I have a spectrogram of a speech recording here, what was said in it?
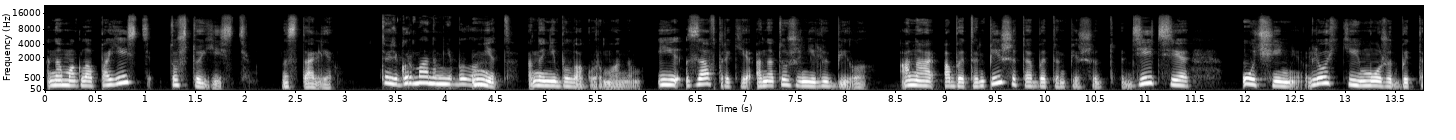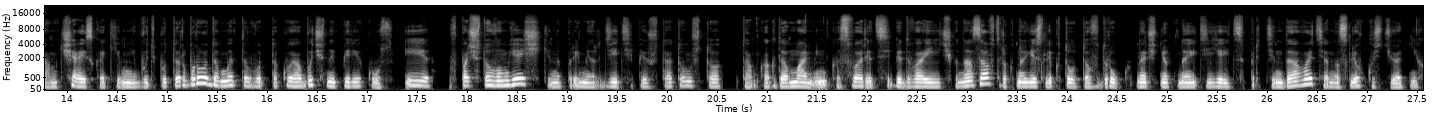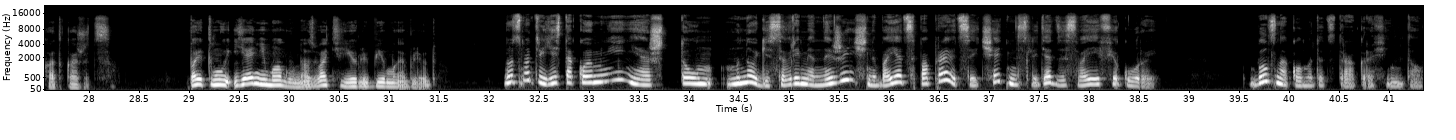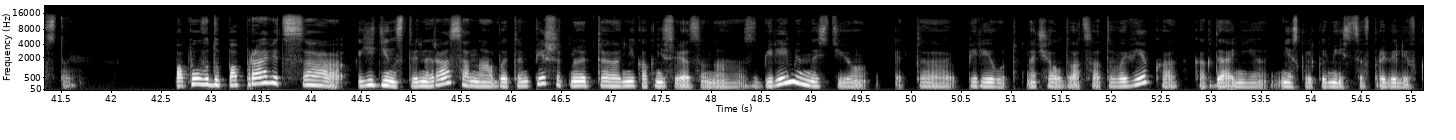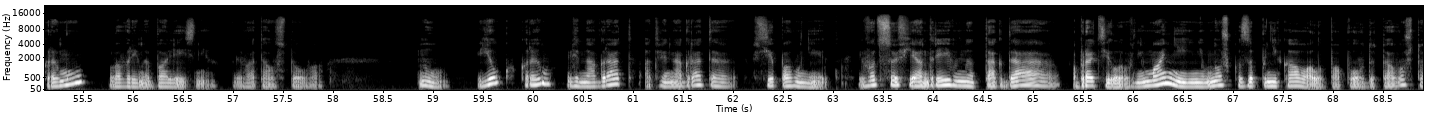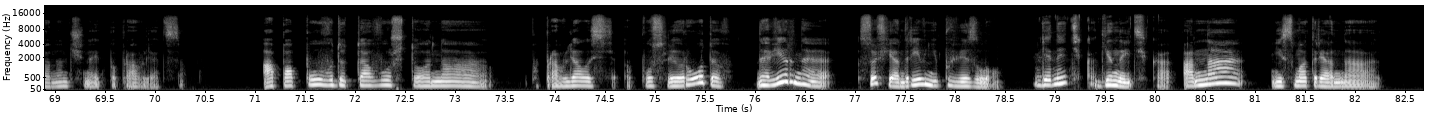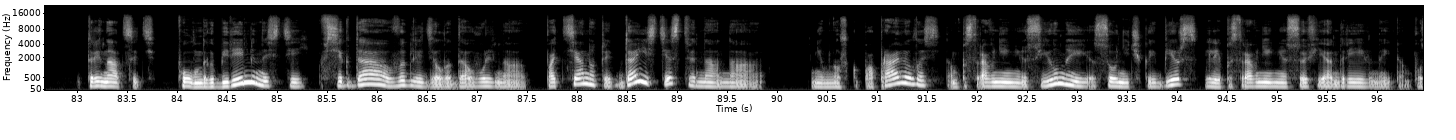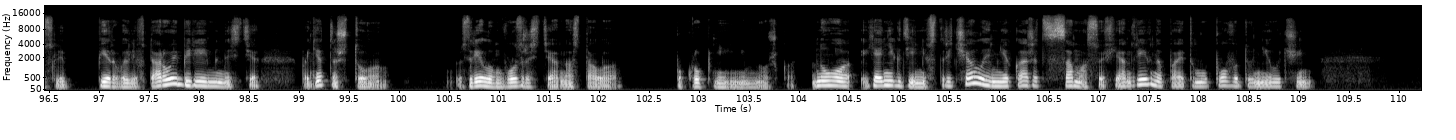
она могла поесть то, что есть на столе. То есть гурманом не была? Нет, она не была гурманом. И завтраки она тоже не любила. Она об этом пишет, об этом пишут дети. очень легкий, может быть, там чай с каким-нибудь бутербродом, это вот такой обычный перекус. И в почтовом ящике, например, дети пишут о том, что там, когда маменька сварит себе два яичка на завтрак, но если кто-то вдруг начнет на эти яйца претендовать, она с легкостью от них откажется. Поэтому я не могу назвать ее любимое блюдо. Ну вот смотри, есть такое мнение, что многие современные женщины боятся поправиться и тщательно следят за своей фигурой. Был знаком этот страх графини Толстой? По поводу поправиться, единственный раз она об этом пишет, но это никак не связано с беременностью. Это период начала 20 века, когда они несколько месяцев провели в Крыму во время болезни Льва Толстого. Ну, юг, Крым, виноград. От винограда все полнеют. И вот Софья Андреевна тогда обратила внимание и немножко запаниковала по поводу того, что она начинает поправляться. А по поводу того, что она поправлялась после родов, наверное, Софье Андреевне повезло. Генетика? Генетика. Она, несмотря на 13 полных беременностей, всегда выглядела довольно подтянутой. Да, естественно, она немножко поправилась там, по сравнению с юной Сонечкой Берс или по сравнению с Софьей Андреевной там, после первой или второй беременности. Понятно, что в зрелом возрасте она стала покрупнее немножко. Но я нигде не встречала, и мне кажется, сама Софья Андреевна по этому поводу не очень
